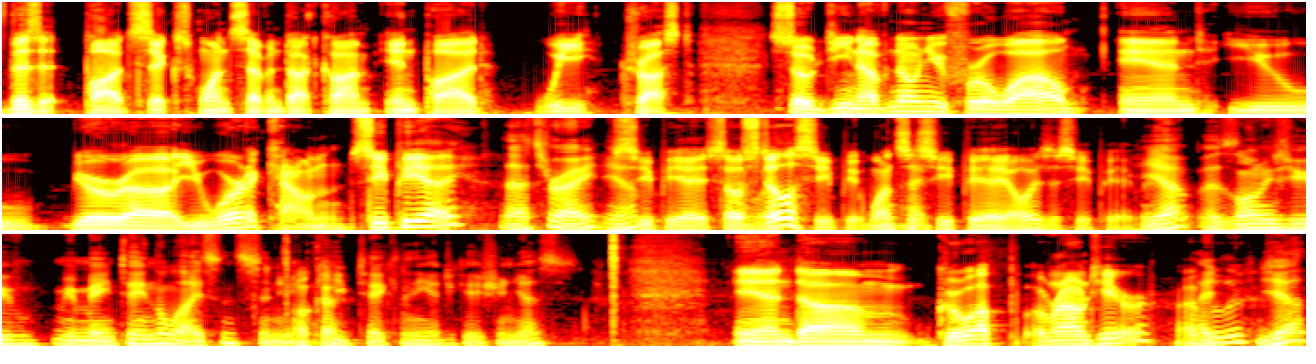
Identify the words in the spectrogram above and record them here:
Visit pod617.com. In pod we trust. So Dean, I've known you for a while and you you're uh, you were an accountant, CPA? That's right. Yeah. CPA. So still a CPA. Once a CPA, always a CPA. right? Yeah, as long as you, you maintain the license and you Okay. keep taking the education, yes. And um, grew up around here, I I, believe. yeah,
